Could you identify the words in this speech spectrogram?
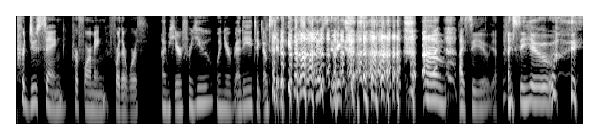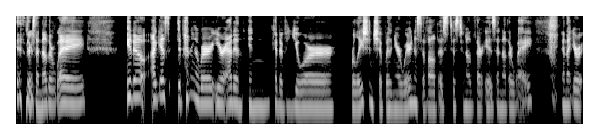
producing, performing for their worth? I'm here for you when you're ready to. No, I'm just kidding. I'm just kidding. um, I see you. Yeah. I see you. There's another way. You know, I guess depending on where you're at in, in kind of your relationship with and your awareness of all this, just to know that there is another way and that you're,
